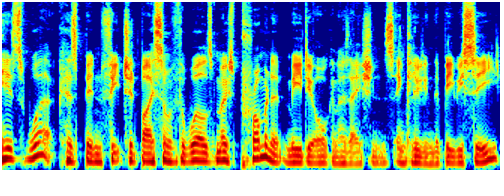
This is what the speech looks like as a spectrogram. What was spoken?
His work has been featured by some of the world's most prominent media organisations, including the BBC,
